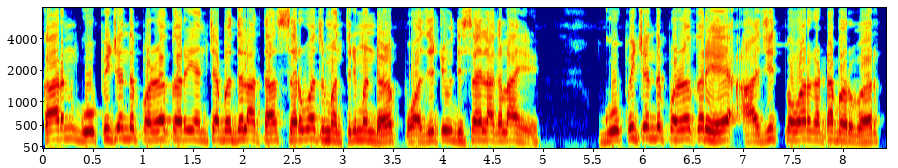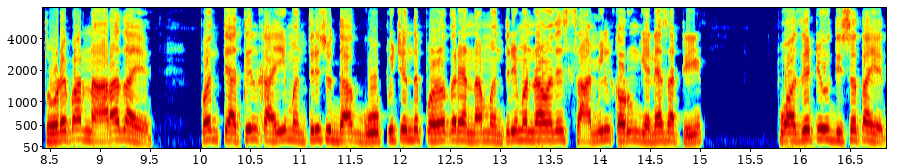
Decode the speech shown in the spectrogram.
कारण गोपीचंद पळकर यांच्याबद्दल आता सर्वच मंत्रिमंडळ पॉझिटिव्ह दिसायला लागलं आहे. गोपीचंद पळकर हे अजित पवार गटाबरोबर थोडेफार नाराज आहेत. पण त्यातील काही मंत्री सुद्धा गोपीचंद पळकर यांना मंत्रिमंडळामध्ये सामील करून घेण्यासाठी पॉझिटिव्ह दिसत आहेत.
